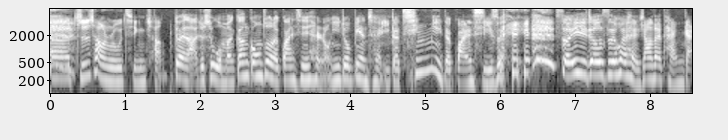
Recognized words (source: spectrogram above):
呃，职场如情场。对啦，就是我们跟工作的关系很容易就变成一个亲密的关系，所以 所以就是会很像在谈感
